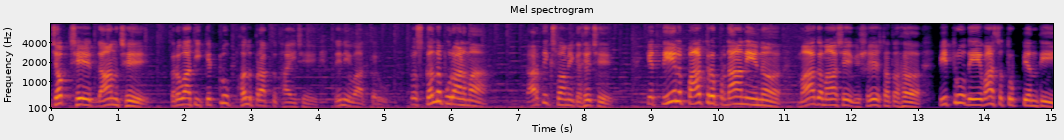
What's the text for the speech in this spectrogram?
જપ છે, દાન છે, કરવાથી કેટલું ફલ પ્રાપ્ત થાય છે તેની વાત કરું. તો સ્કંદ પુરાણમાં કાર્તિક સ્વામી કહે છે કે તેલ પાત્ર પ્રદાનેન માઘ માસે વિશેષતઃ પિતૃદેવાસ તૃપ્યંતી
